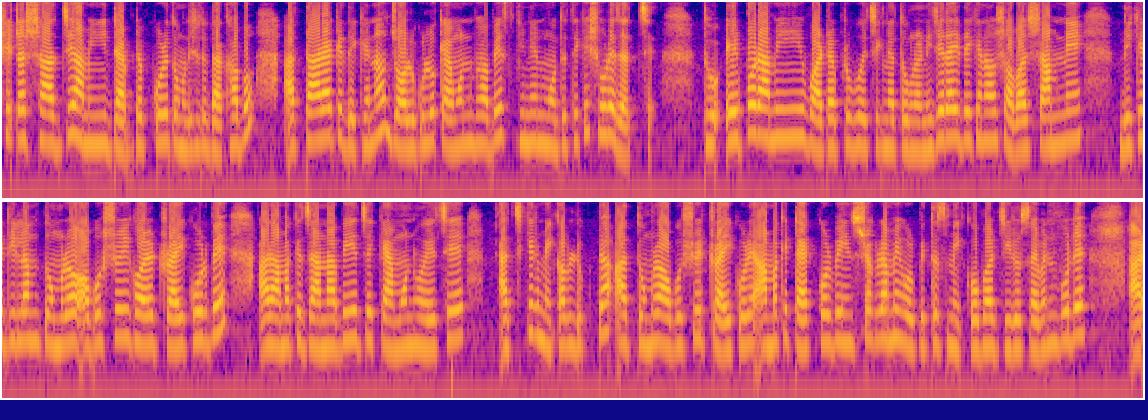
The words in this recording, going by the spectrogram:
সেটার সাহায্যে আমি ড্যাব ড্যাব করে তোমাদের সাথে দেখাবো। আর তার আগে দেখে নাও জলগুলো কেমনভাবে স্কিনের মধ্যে থেকে সরে যাচ্ছে। তো এরপর আমি ওয়াটারপ্রুফ হয়েছি কিনা তোমরা নিজেরাই দেখে নাও, সবার সামনে দেখে দিলাম। তোমরাও অবশ্যই ঘরে ট্রাই করবে। আর আমাকে জানাবে যে কেমন হয়েছে আজকের মেকআপ লুকটা আর তোমরা অবশ্যই ট্রাই করে আমাকে ট্যাগ করবে ইনস্টাগ্রামে অর্পিতাস মেকওভার জিরো সেভেন বলে। আর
